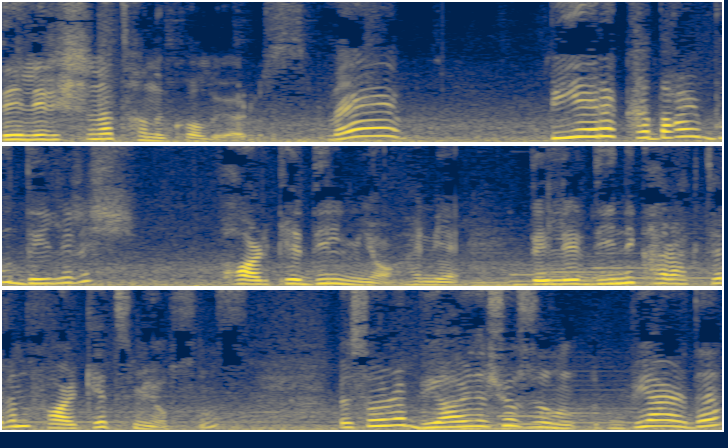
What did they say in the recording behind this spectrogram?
delirişine tanık oluyoruz. Ve bir yere kadar bu deliriş fark edilmiyor. Hani delirdiğini karakterin fark etmiyorsunuz. Ve sonra bir yerde yaşıyorsunuz. Bir yerde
